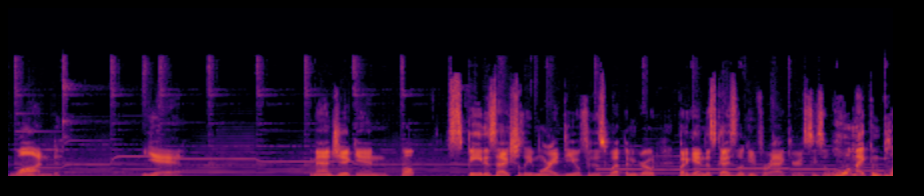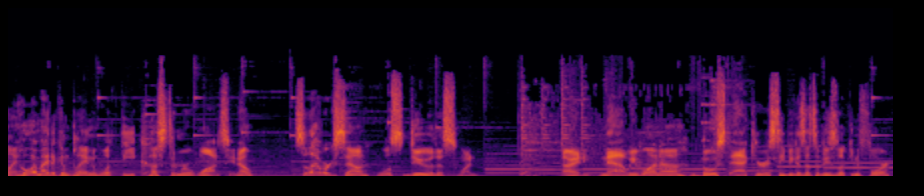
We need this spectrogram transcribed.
Wand. Yeah. Magic and, well, speed is actually more ideal for this weapon growth. But again, this guy's looking for accuracy. So who am I complain? Who am I to complain what the customer wants, you know? So that works out. We'll do this one. Alrighty, now we want to boost accuracy because that's what he's looking for.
